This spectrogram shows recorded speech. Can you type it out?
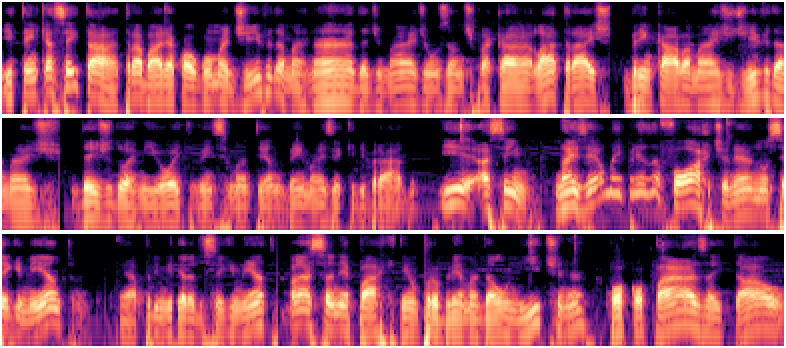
E tem que aceitar. Trabalha com alguma dívida, mas nada demais de uns anos para cá. Lá atrás brincava mais de dívida, mas desde 2008 vem se mantendo bem mais equilibrado. E assim, mas é uma empresa forte, né? No segmento, é a primeira do segmento. A Sanepar que tem um problema da Unite, né? Pocopasa e tal,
